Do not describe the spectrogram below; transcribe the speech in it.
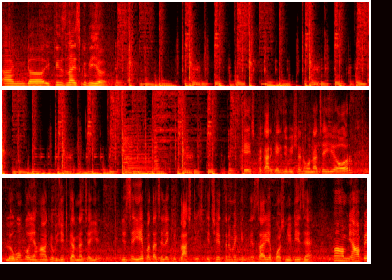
and uh, it feels nice to be here. इस प्रकार के एग्जीबिशन होना चाहिए और लोगों को यहाँ आके विज़िट करना चाहिए जिससे ये पता चले कि प्लास्टिक के क्षेत्र में कितने सारी अपॉर्चुनिटीज़ हैं हाँ हम यहाँ पे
